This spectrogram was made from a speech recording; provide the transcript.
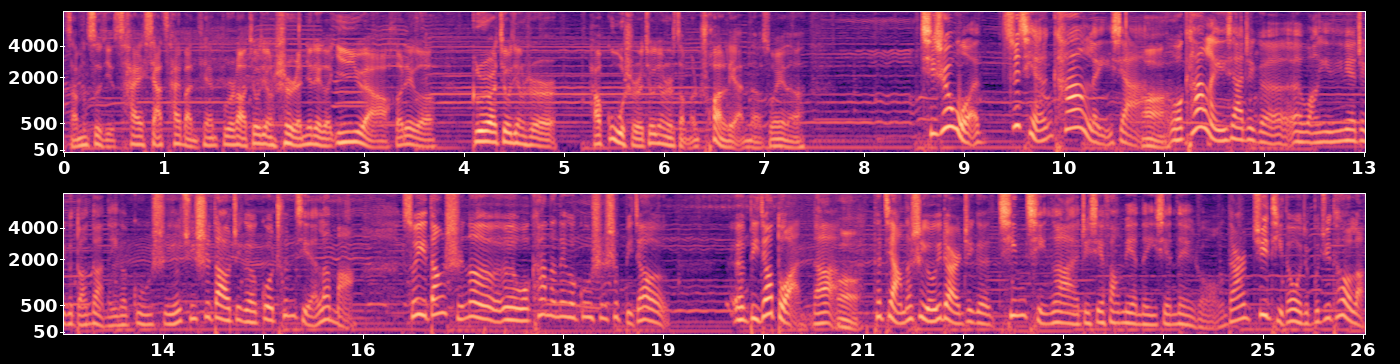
咱们自己猜瞎猜半天，不知道究竟是人家这个音乐啊和这个歌究竟是。它故事究竟是怎么串联的？所以呢，其实我之前看了一下啊，我看了一下这个呃网易音乐这个短短的一个故事，尤其是到这个过春节了嘛，所以当时呢，呃，我看的那个故事是比较呃比较短的，嗯，它讲的是有一点这个亲情啊这些方面的一些内容，当然具体的我就不剧透了，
